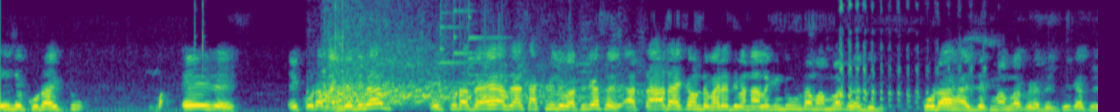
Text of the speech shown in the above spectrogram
এই যে কোটা একটু এই যে এই কোটা ভাঙ্গা দিলাম। এই কোটা দেয় আর যা চাকরি লেবা ঠিক আছে? আর টাকাটা অ্যাকাউন্টে মারিয়ে দিবা নাহলে কিন্তু উল্টা মামলা করে দিন কোটা হাইজেক মামলা করে দিন ঠিক আছে?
